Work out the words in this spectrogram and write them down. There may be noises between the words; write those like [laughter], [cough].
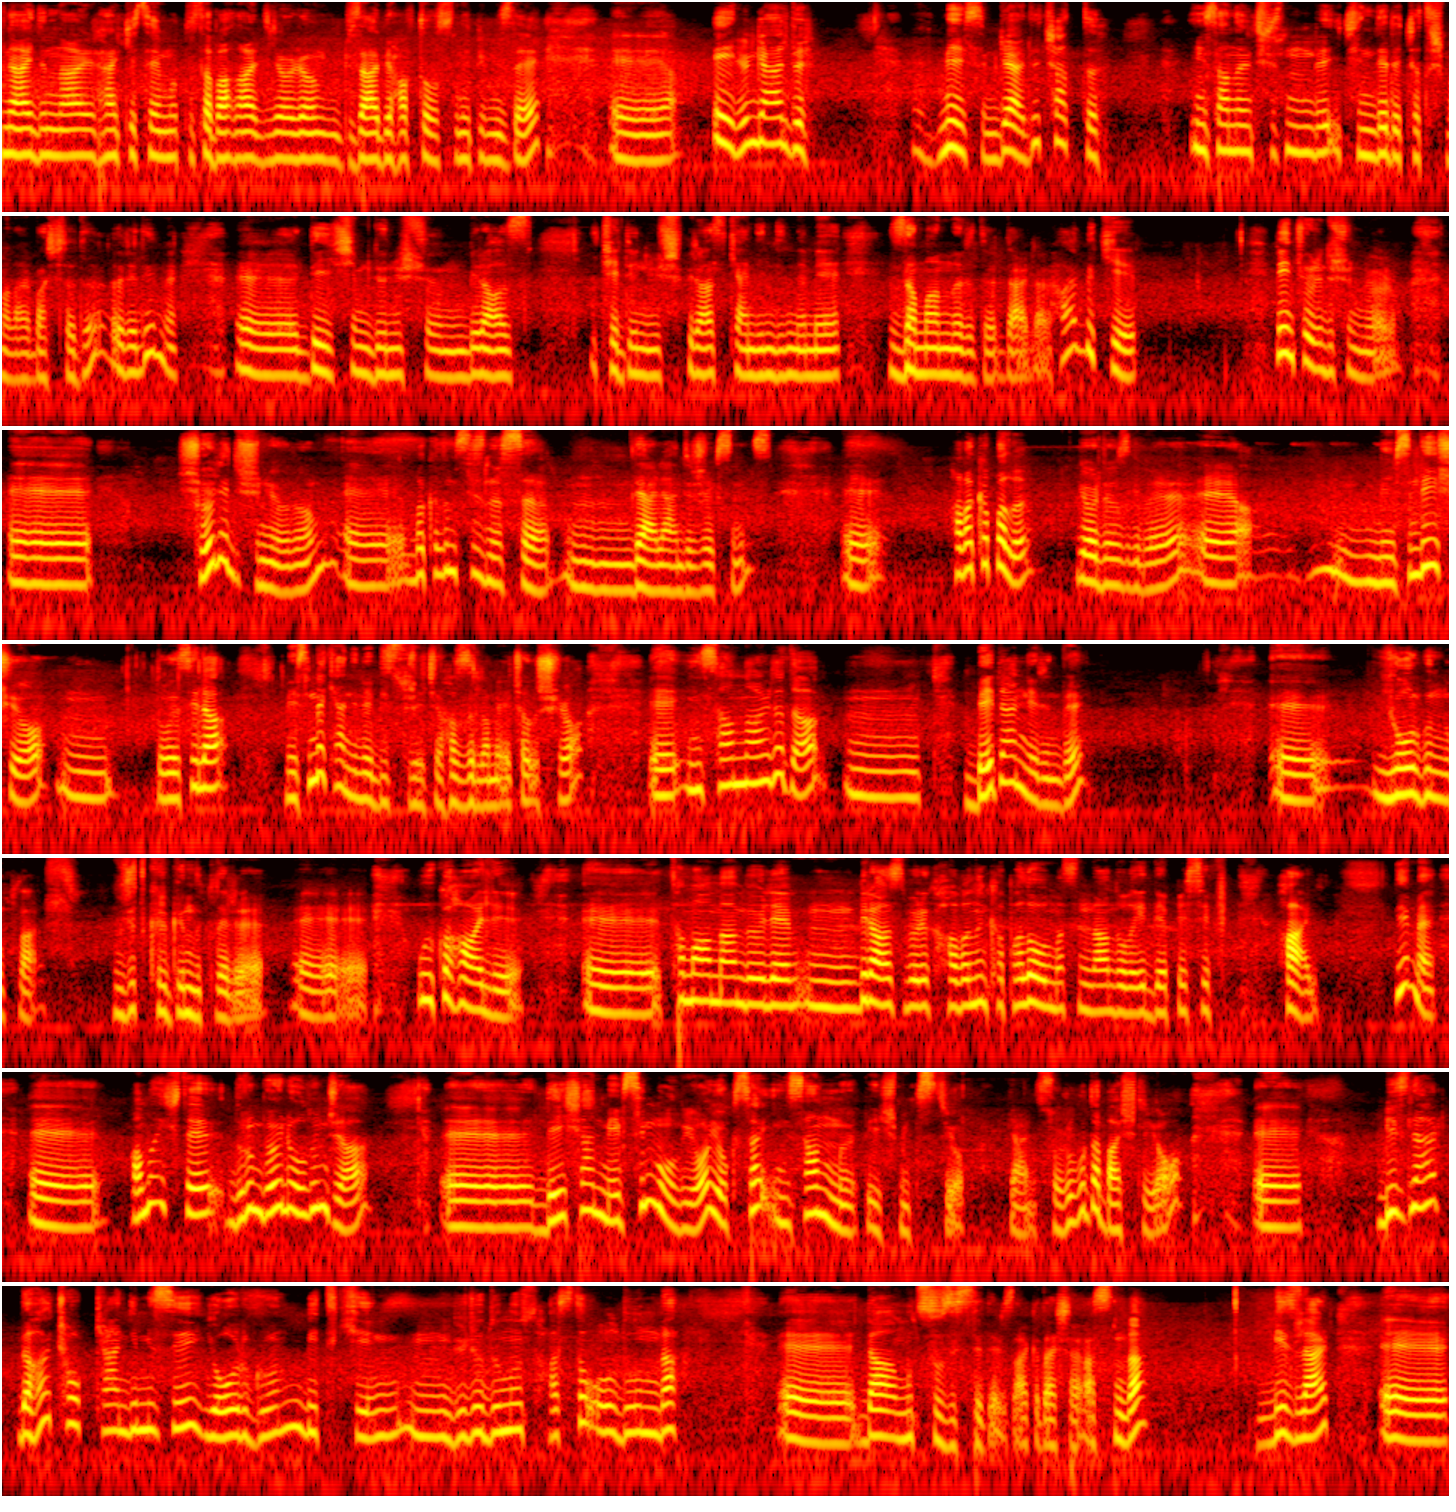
Günaydınlar, herkese mutlu sabahlar diliyorum. Güzel bir hafta olsun hepimize. Ee, Eylül geldi. Mevsim geldi, çattı. İnsanların içinde, içinde de çatışmalar başladı, öyle değil mi? Ee, değişim, dönüşüm, biraz içe dönüş, biraz kendini dinleme zamanlarıdır derler. Halbuki ben hiç öyle düşünmüyorum. Ee, Şöyle düşünüyorum, e, bakalım siz nasıl hmm, değerlendireceksiniz? E, hava kapalı gördüğünüz gibi, e, mevsim değişiyor. Hmm, Dolayısıyla mevsim de kendine bir süreci hazırlamaya çalışıyor. E, insanlarda da hmm, bedenlerinde e, yorgunluklar, vücut kırgınlıkları, e, uyku hali, e, tamamen böyle m, biraz böyle havanın kapalı olmasından dolayı depresif hal, değil mi? E, ama işte durum böyle olunca e, değişen mevsim mi oluyor yoksa insan mı değişmek istiyor? Yani soru burada başlıyor. E, Bizler daha çok kendimizi yorgun, bitkin, m, vücudumuz hasta olduğunda eee, daha mutsuz hissederiz arkadaşlar aslında. Bizler eee,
